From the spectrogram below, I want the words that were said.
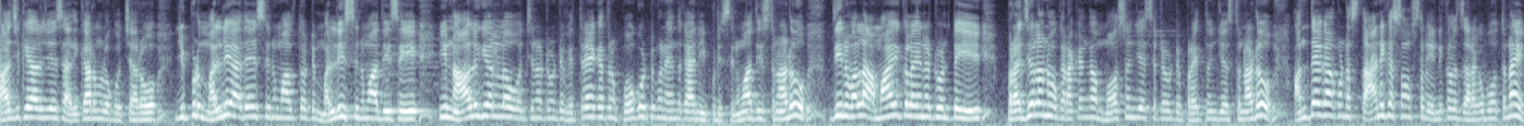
రాజకీయాలు చేసి అధికారంలోకి వచ్చారో ఇప్పుడు మళ్ళీ అదే సినిమాలతోటి మళ్ళీ సినిమా తీసి ఈ నాలుగేళ్ళలో వచ్చినటువంటి వ్యతిరేకతను పోగొట్టుకునేందుకు ఆయన ఇప్పుడు సినిమా తీస్తున్నాడు. దీనివల్ల అమాయకులైనటువంటి ప్రజలను ఒక రకంగా మోసం చేసేటువంటి ప్రయత్నం చేస్తున్నాడు. అంతేకాకుండా స్థానిక సంస్థల ఎన్నికలు జరగబోతున్నాయి.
